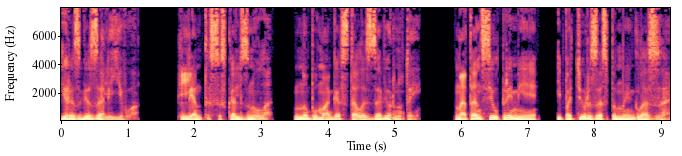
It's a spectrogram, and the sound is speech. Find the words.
и развязали его. Лента соскользнула, но бумага осталась завернутой. Натан сел прямее и потер заспанные глаза.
